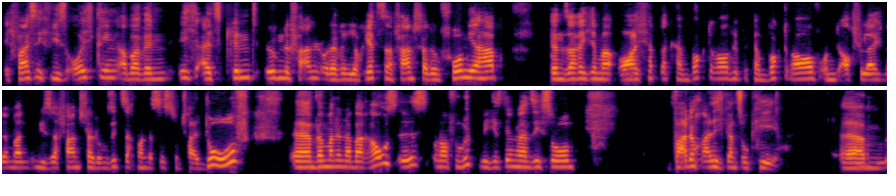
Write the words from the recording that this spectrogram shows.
ich weiß nicht, wie es euch ging, aber wenn ich als Kind irgendeine Veranstaltung oder wenn ich auch jetzt eine Veranstaltung vor mir habe, dann sage ich immer, oh, ich habe da keinen Bock drauf, ich habe keinen Bock drauf. Und auch vielleicht, wenn man in dieser Veranstaltung sitzt, sagt man, das ist total doof. Äh, wenn man dann aber raus ist und auf dem Rückweg ist, denkt man sich so, war doch eigentlich ganz okay. Ähm,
